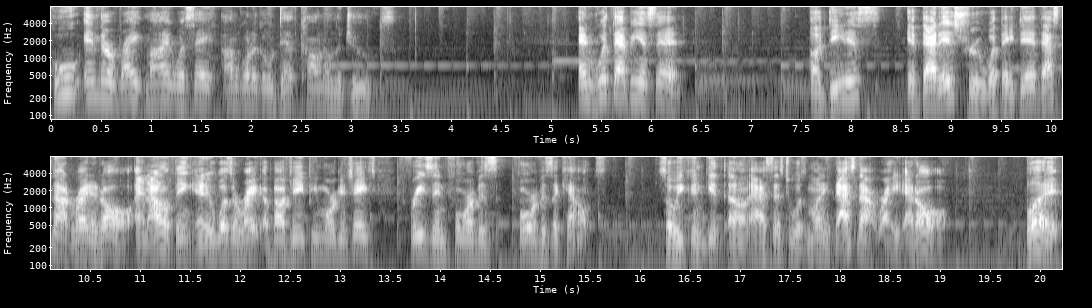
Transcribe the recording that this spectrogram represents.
Who in their right mind would say, I'm going to go death con on the Jews? And with that being said, Adidas if that is true, what they did, that's not right at all. And I don't think, and it wasn't right about J.P. Morgan Chase freezing four of his four of his accounts, so he can get um, access to his money. That's not right at all. But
